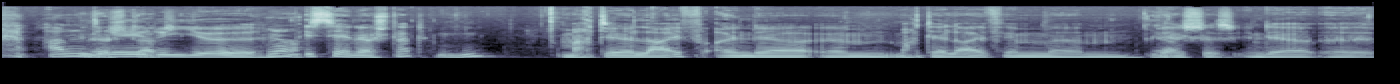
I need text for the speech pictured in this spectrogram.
André. Rieu. Ja. Mhm. Ist der in der Stadt? Macht der live in der ähm, macht der live im ähm, heißt das, in der äh,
